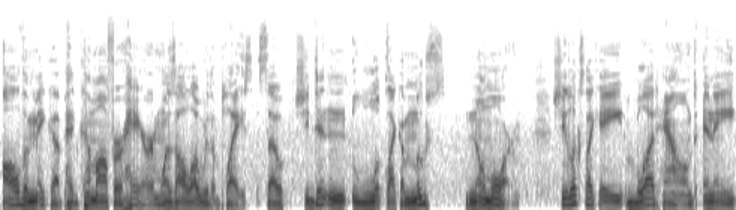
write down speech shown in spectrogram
All the makeup had come off her hair and was all over the place, so she didn't look like a moose no more. She looks like a bloodhound in a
